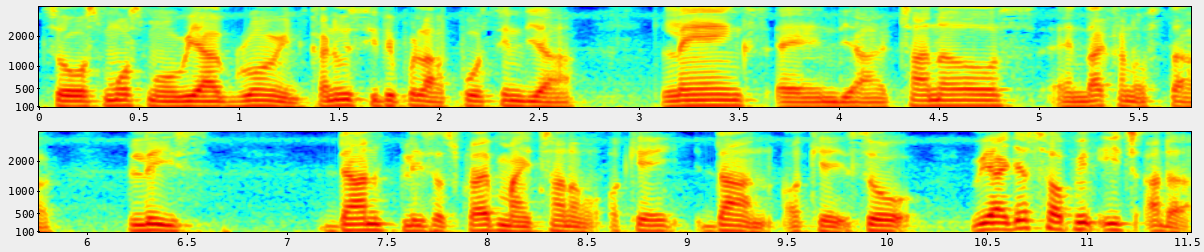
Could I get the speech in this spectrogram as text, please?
So small small we are growing. Can you see people are posting their links and their channels and that kind of stuff? Please dan please subscribe my channel okay? Done okay so we are just helping each other.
